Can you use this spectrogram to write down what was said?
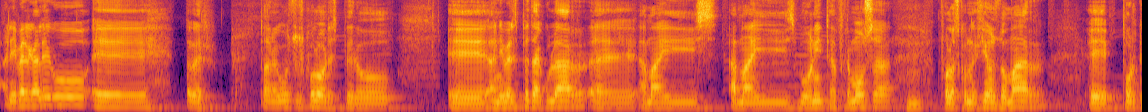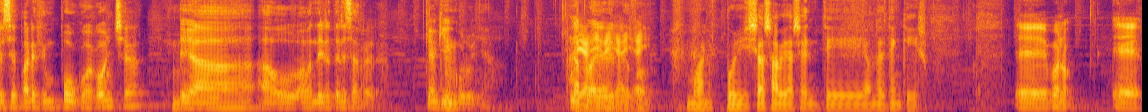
A nivel galego eh, a ver, para gustos colores, pero eh, a nivel espectacular eh, a máis a máis bonita, fermosa, mm. polas condicións do mar, eh, porque se parece un pouco a Concha mm. e a, a, a bandeira Teresa Herrera, que aquí mm. en Coruña. Na ai, playa ai, de ai, ai. Bueno, pois xa sabe a xente onde ten que ir. Eh, bueno, eh,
